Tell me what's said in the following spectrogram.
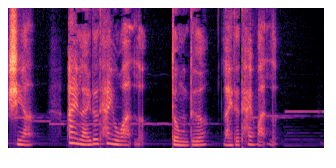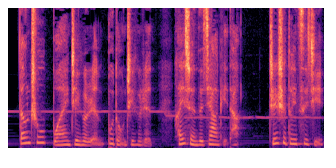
是啊，爱来得太晚了，懂得来得太晚了。当初不爱这个人，不懂这个人，还选择嫁给他，真是对自己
